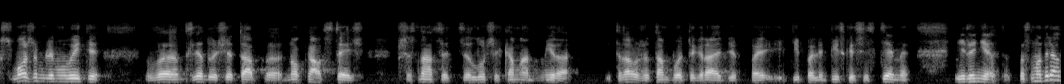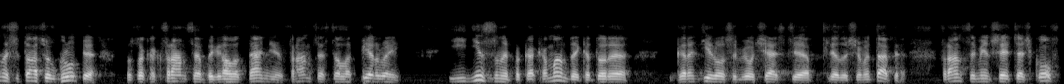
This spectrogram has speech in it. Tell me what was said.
Сможем ли мы выйти в следующий этап нокаут э, стейдж в 16 лучших команд мира и тогда уже там будет играть по, идти по олимпийской системе или нет. Посмотря на ситуацию в группе, после как Франция обыграла Данию, Франция стала первой и единственной пока командой, которая гарантировала себе участие в следующем этапе. Франция имеет 6 очков,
